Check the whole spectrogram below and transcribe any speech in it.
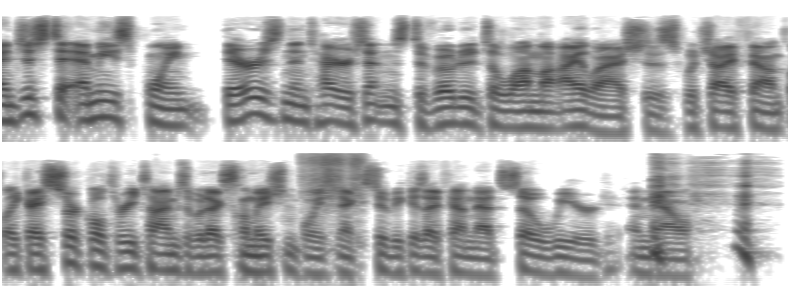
And just to Emi's point, there is an entire sentence devoted to llama eyelashes, which I found like I circled three times with exclamation points next to because I found that so weird. And now,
